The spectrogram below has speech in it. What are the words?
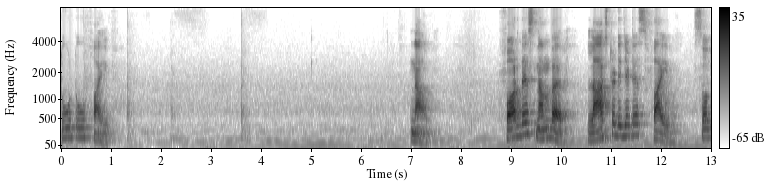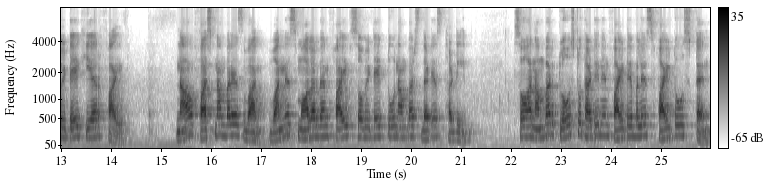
225 Now, for this number, last digit is 5. So, we take here 5. Now, first number is 1. 1 is smaller than 5. So, we take two numbers that is 13. So, a number close to 13 in 5 table is 5 to 10.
